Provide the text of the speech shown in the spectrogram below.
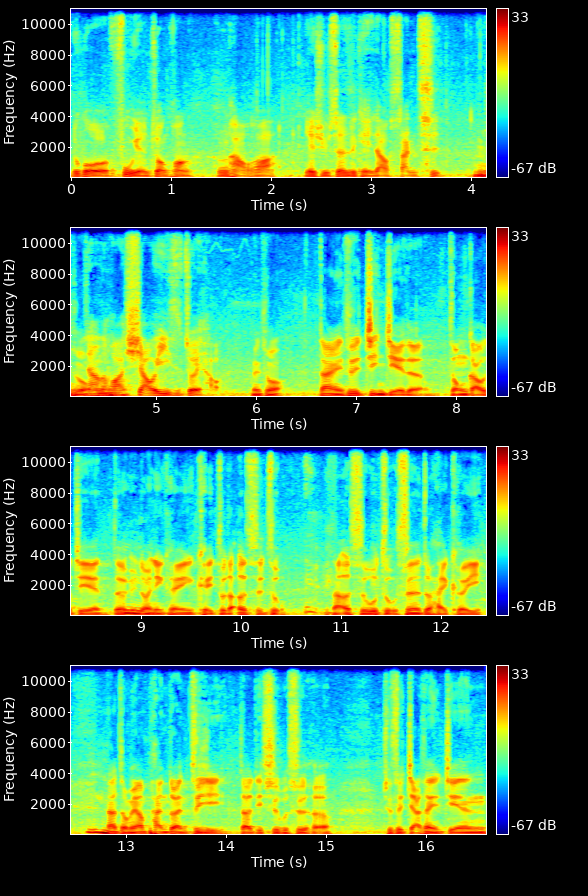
如果复原状况很好的话。也许甚至可以到三次，没错这样的话效益是最好的。没错，当然也是进阶的中高阶的运动，你可以可以做到二十组，那二十五组甚至都还可以。那怎么样判断自己到底适不适合？就是假设你今天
